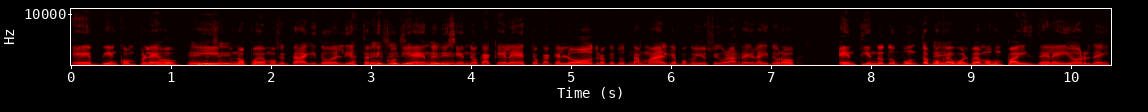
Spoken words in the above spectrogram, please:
es bien complejo. Y sí. nos podemos sentar aquí todo el día a estar discutiendo y diciendo que aquel esto, que aquel lo otro, que tú estás mal, que porque yo sigo las reglas y tú no. Entiendo tu punto porque Sí. volvemos un país de ley y orden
